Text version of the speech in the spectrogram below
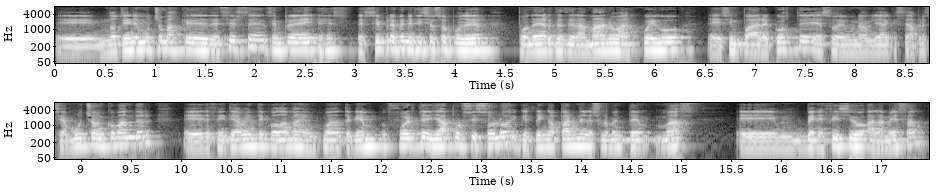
Eh, no tiene mucho más que decirse, siempre es, siempre es beneficioso poder poner desde la mano al juego eh, sin pagar el coste, eso es una habilidad que se aprecia mucho en Commander. Eh, definitivamente Kodama es un comandante bien fuerte ya por sí solo y que tenga partner es solamente más beneficio a la mesa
